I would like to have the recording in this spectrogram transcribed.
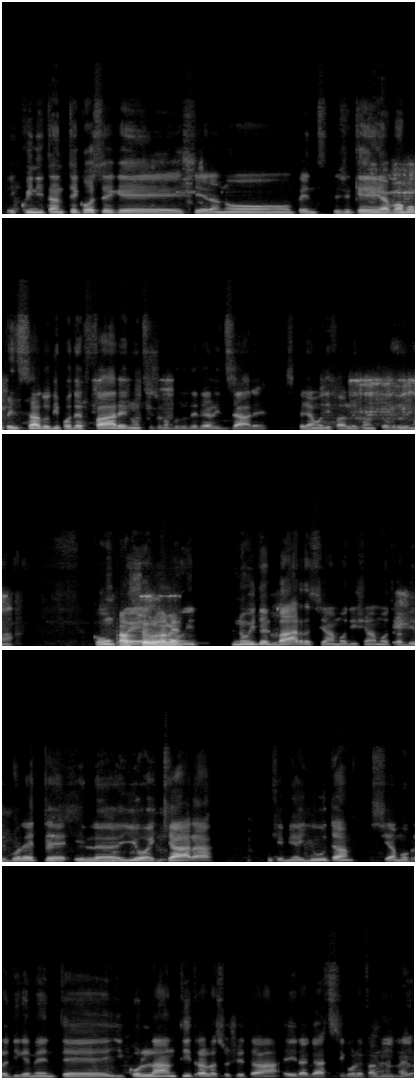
e quindi tante cose che, erano, che avevamo pensato di poter fare non si sono potute realizzare. Speriamo di farle quanto prima. Comunque noi, noi del bar siamo, diciamo, tra virgolette, il io e Chiara che mi aiuta, siamo praticamente i collanti tra la società e i ragazzi con le famiglie.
